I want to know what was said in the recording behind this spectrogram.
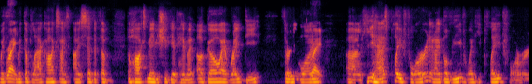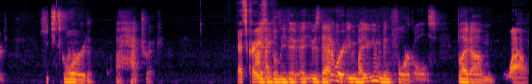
with Right. with the Blackhawks, I, I said that the the Hawks maybe should give him a, a go at right D, 31. Right. Uh, he has played forward, and I believe when he played forward, he scored a hat trick. That's I, crazy. I believe it, it was that, or it might have even been four goals. But um, wow.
